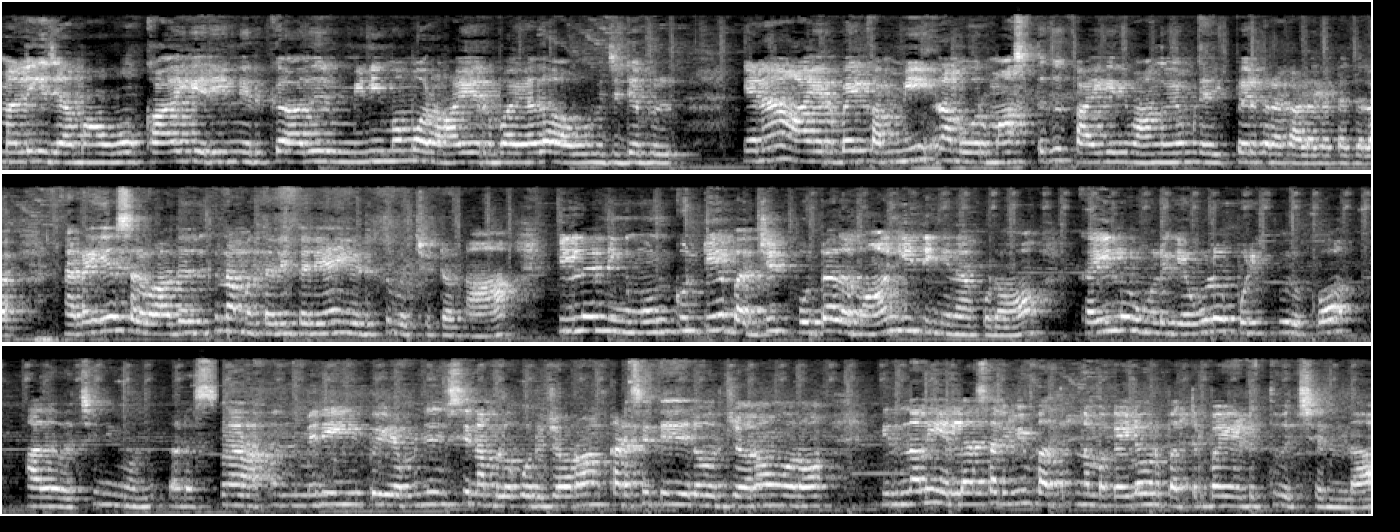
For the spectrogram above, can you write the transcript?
மளிகை ஜாமாவும் காய்கறின்னு இருக்குது அது மினிமம் ஒரு ஆயிரம் ரூபாயாவது ஆகும் வெஜிடபிள் ஏன்னா ஆயிரம் ரூபாய் கம்மி நம்ம ஒரு மாதத்துக்கு காய்கறி வாங்கவே முடியாது. இப்போ இருக்கிற காலகட்டத்தில். நிறைய செலவு. அது அதுக்கு நம்ம தனித்தனியாக எடுத்து வச்சுட்டோம்னா இல்லை நீங்கள் முன்கூட்டியே பட்ஜெட் போட்டு அதை வாங்கிட்டீங்கன்னா கூட கையில் உங்களுக்கு எவ்வளோ பிடிப்பு இருக்கோ அதை வச்சு நீங்கள் வந்து கடைசி அந்தமாரி இப்போ எமர்ஜென்சி நம்மளுக்கு ஒரு ஜுரம் கடைசி தேதியில் ஒரு ஜுரம் வரும். இருந்தாலும் எல்லா செலவையும் பார்த்துட்டு நம்ம கையில் ஒரு பத்து ரூபாய் எடுத்து வச்சுருந்தா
